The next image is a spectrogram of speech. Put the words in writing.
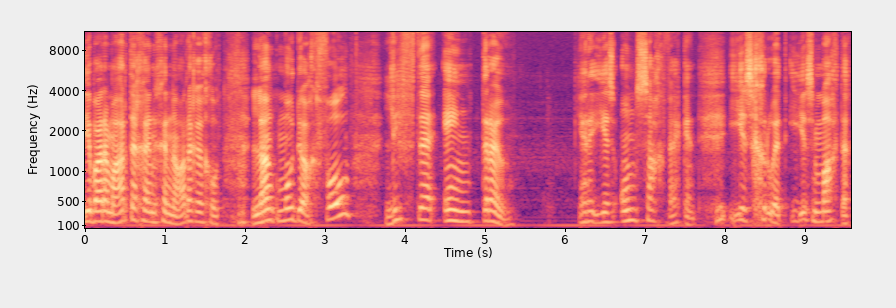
Die barmhartige en genadige God, lankmoedig, vol liefde en trou. Here, U is onsagwekkend. U is groot, U is magtig.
